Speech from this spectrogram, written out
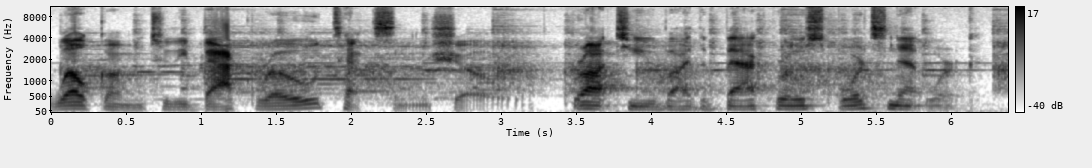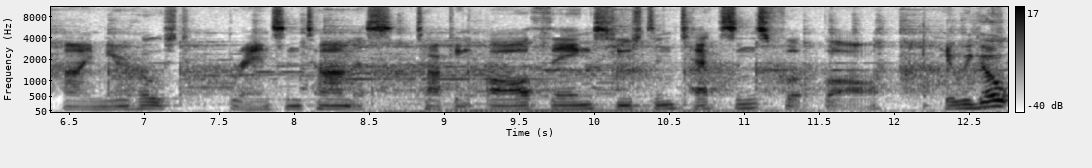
Welcome to the Back Row Texan Show. Brought to you by the Back Row Sports Network. I'm your host, Branson Thomas, talking all things Houston Texans football. Here we go.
